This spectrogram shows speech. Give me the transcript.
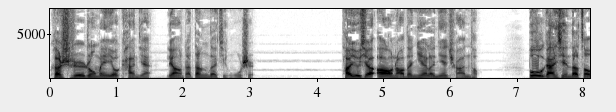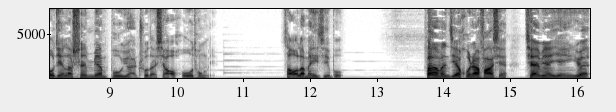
可始终没有看见亮着灯的警务室。他有些懊恼的捏了捏拳头。不甘心的走进了身边不远处的小胡同里，走了没几步，范文杰忽然发现前面隐约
